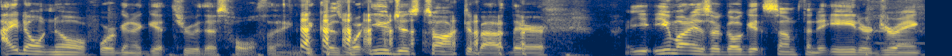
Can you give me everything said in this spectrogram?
I don't know if we're going to get through this whole thing because what you just talked about there, you, you, might as well go get something to eat or drink,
